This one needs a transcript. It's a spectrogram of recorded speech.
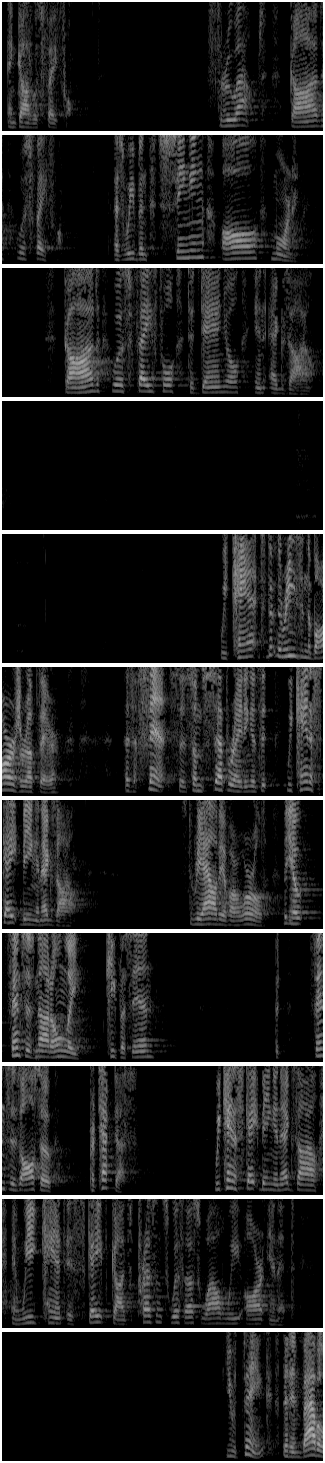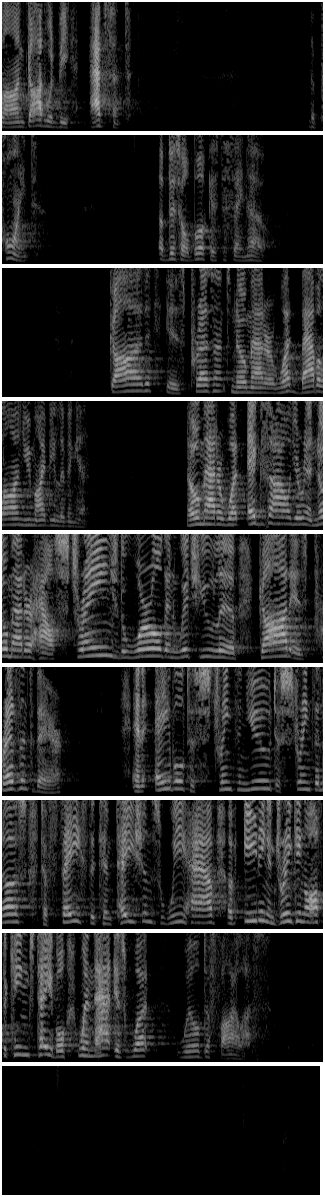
And God was faithful. Throughout, God was faithful. As we've been singing all morning, God was faithful to Daniel in exile. We can't, the reason the bars are up there as a fence, as some separating, is that we can't escape being in exile. It's the reality of our world. But you know, fences not only keep us in, but fences also protect us. We can't escape being in exile, and we can't escape God's presence with us while we are in it. You would think that in Babylon, God would be absent the point of this whole book is to say no. God is present no matter what Babylon you might be living in. No matter what exile you're in, no matter how strange the world in which you live, God is present there and able to strengthen you, to strengthen us, to face the temptations we have of eating and drinking off the king's table when that is what will defile us.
